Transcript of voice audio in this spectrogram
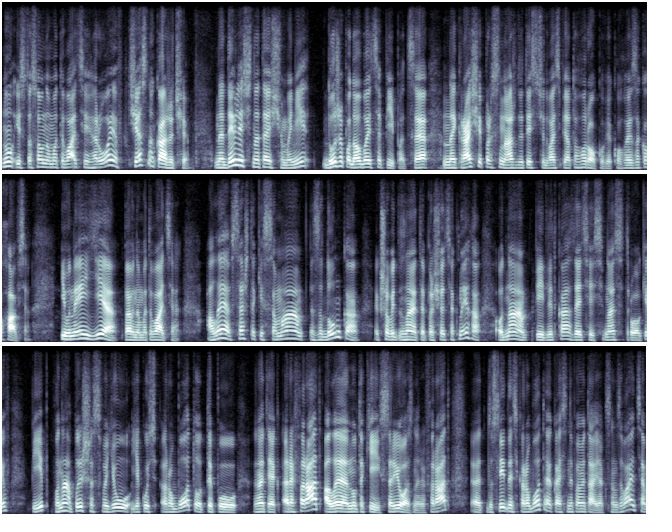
Ну і стосовно мотивації героїв, чесно кажучи, не дивлячись на те, що мені дуже подобається Піпа, це найкращий персонаж 2025 року, в якого я закохався. І в неї є певна мотивація. Але все ж таки сама задумка, якщо ви знаєте про що ця книга, одна підлітка, здається, їй 17 років. Піп, вона пише свою якусь роботу, типу, знаєте, як реферат, але ну такий серйозний реферат, е, дослідницька робота, якась не пам'ятаю, як це називається,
